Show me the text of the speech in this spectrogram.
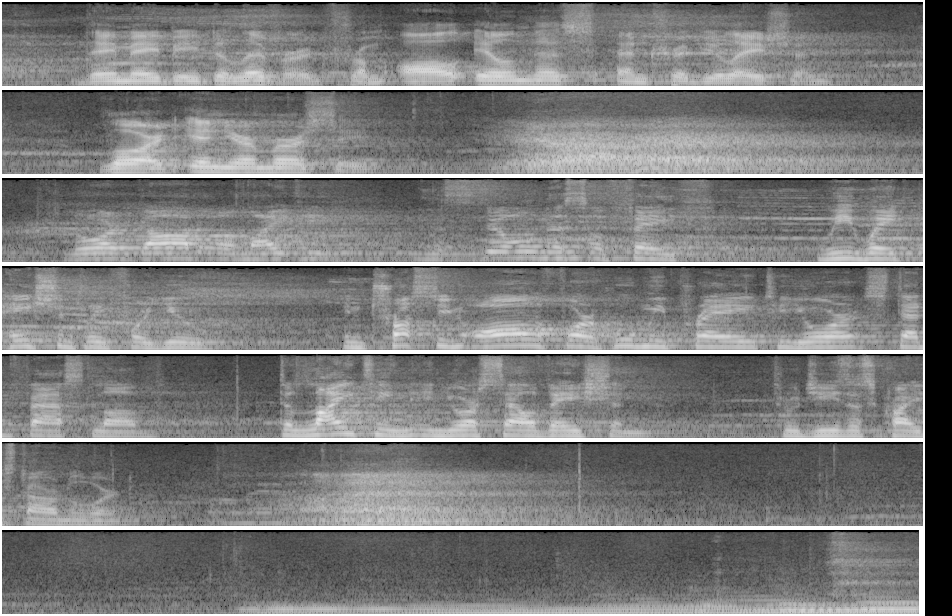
they may be delivered from all illness and tribulation. Lord, in your mercy, Lord God Almighty, in the stillness of faith, we wait patiently for you, entrusting all for whom we pray to your steadfast love, delighting in your salvation through Jesus Christ our Lord. Amen. us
